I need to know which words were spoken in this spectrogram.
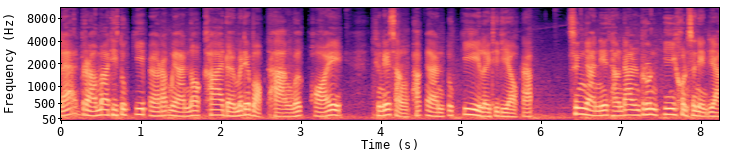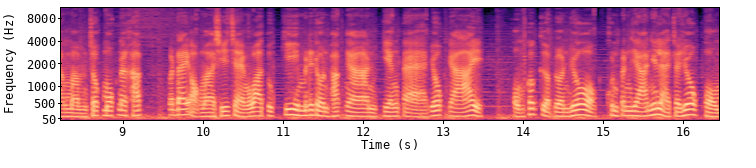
และดราม่าที่ตุกกี้ไปรับงานนอกค่ายโดยไม่ได้บอกทาง Workpoint จึงได้สั่งพักงานตุกกี้เลยทีเดียวครับ ซึ่งงานนี้ทางด้านรุ่นพี่คนสนิทอย่างหม่ำจกมกนะครับก็ได้ออกมาชี้แจงว่าตุกกี้ไม่ได้โดนพักงาน เพียงแต่โยกย้าย ผมก็เกือบโดนโยก คุณปัญญานี่แหละจะโยกผม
